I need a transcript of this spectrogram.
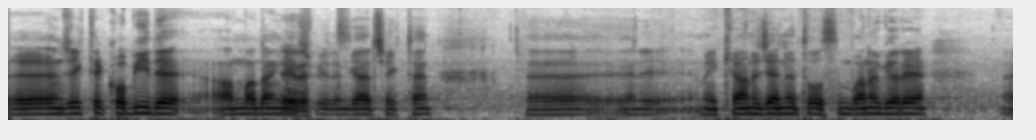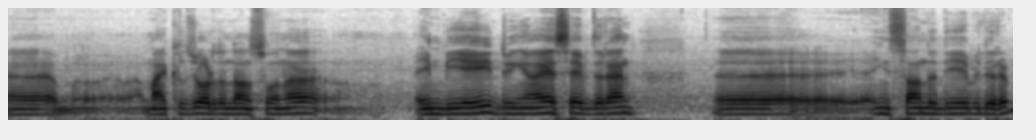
Ee, öncelikle Kobe'yi de anmadan Evet. geçmeyelim gerçekten. Ee, yani mekanı cennet olsun. Bana göre e, Michael Jordan'dan sonra NBA'yi dünyaya sevdiren e, insandı diyebilirim.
